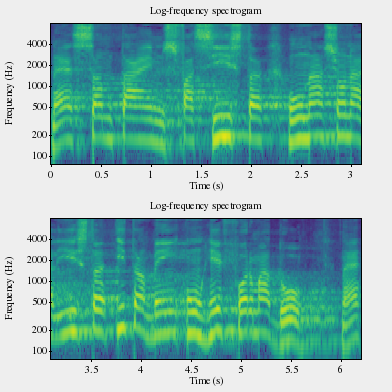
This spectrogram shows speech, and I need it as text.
né, sometimes fascista, um nacionalista e também um reformador, né?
